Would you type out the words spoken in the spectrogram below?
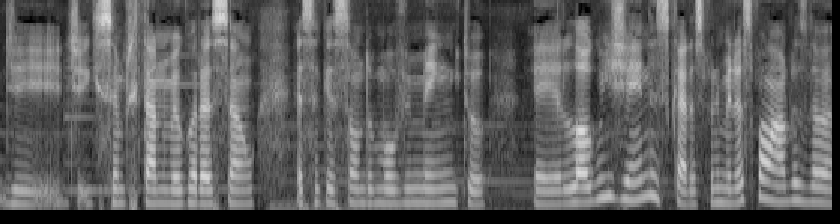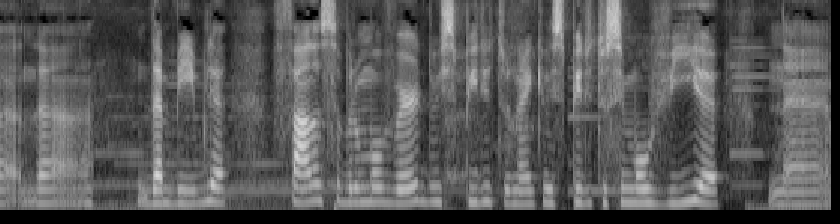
de, de que sempre está no meu coração, essa questão do movimento. É, logo em Gênesis, cara, as primeiras palavras da, da, da Bíblia falam sobre o mover do Espírito, né? Que o Espírito se movia, né?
